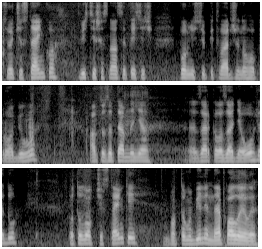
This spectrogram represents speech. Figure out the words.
Все чистенько. 216 тисяч повністю підтвердженого пробігу. Автозатемнення е, зеркала заднього огляду. Потолок чистенький, в автомобілі не палили.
